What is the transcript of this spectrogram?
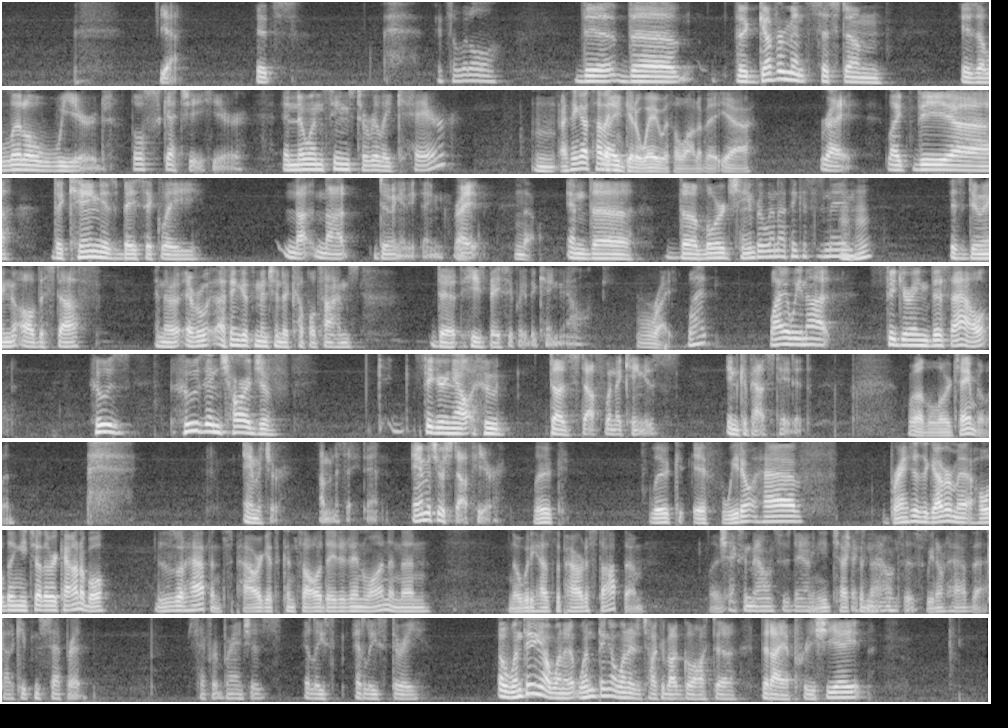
Yeah. It's it's a little the the the government system is a little weird, a little sketchy here, and no one seems to really care. Mm, I think that's how they can get away with a lot of it, yeah. Right. Like the uh the king is basically not not doing anything, mm-hmm. right? No. And the the Lord Chamberlain, I think is his name, mm-hmm. is doing all the stuff. And everyone, I think it's mentioned a couple times that he's basically the king now. Right. What? Why are we not figuring this out? Who's who's in charge of figuring out who does stuff when the king is incapacitated? Well, the Lord Chamberlain. Amateur. I'm going to say, Dan. Amateur stuff here. Luke, Luke, if we don't have branches of government holding each other accountable, this is what happens. Power gets consolidated in one, and then nobody has the power to stop them. Like, Checks and balances, Dan. we need checks, and balances. We don't have that. Got to keep them separate. Separate branches. At least at least three. Oh, one thing I wanted one thing I wanted to talk about Glokta that I appreciate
